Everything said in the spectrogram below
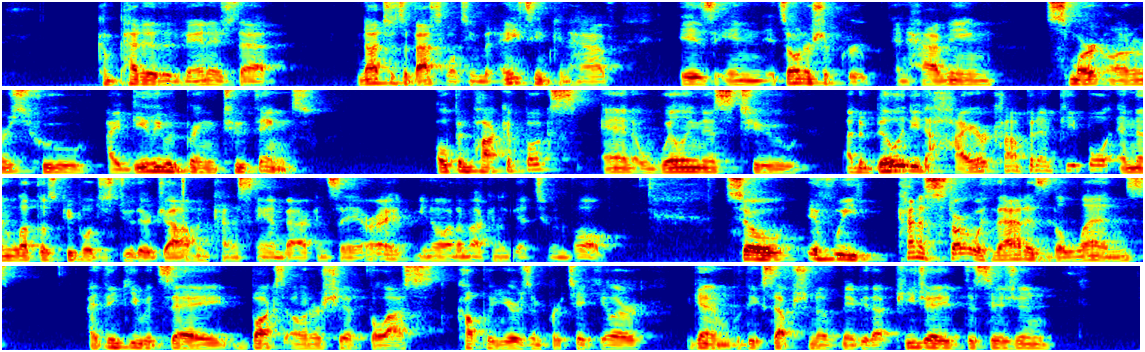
competitive advantage that not just a basketball team, but any team can have is in its ownership group and having smart owners who ideally would bring two things open pocketbooks and a willingness to an ability to hire competent people and then let those people just do their job and kind of stand back and say, all right, you know what, I'm not going to get too involved. So if we kind of start with that as the lens, I think you would say Bucks ownership the last couple years in particular, again, with the exception of maybe that PJ decision,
